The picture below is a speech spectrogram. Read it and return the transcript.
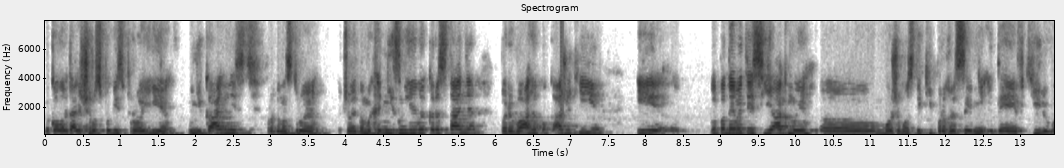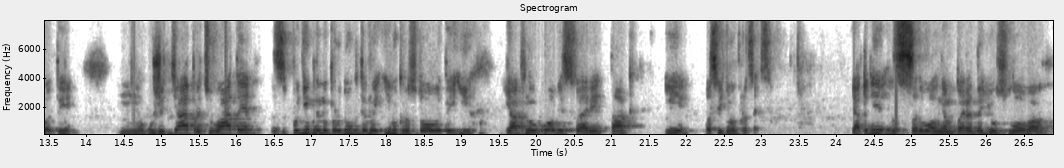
Микола Віталійович розповість про її унікальність, продемонструє очевидно механізм її використання, переваги покажуть її. І ви подивитесь, як ми е, можемо такі прогресивні ідеї втілювати у життя, працювати з подібними продуктами і використовувати їх як в науковій сфері, так і в освітньому процесі. Я тоді з задоволенням передаю слово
